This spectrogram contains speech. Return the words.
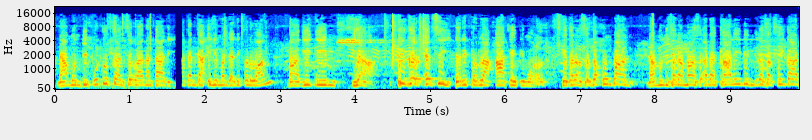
Namun diputuskan serangan tadi. Akankah ini menjadi peluang bagi tim? Ya Tiger FC dari Perla Aceh Timur. Kita lihat sebuah umpan namun di sana masih ada Kalidin kita saksikan.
